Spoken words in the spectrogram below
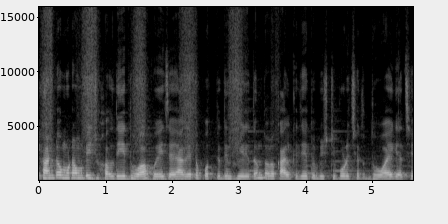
এখানটাও মোটামুটি জল দিয়ে ধোয়া হয়ে যায়। আগে তো প্রত্যেক দিন ধুয়ে দিতাম, তবে কালকে যেহেতু বৃষ্টি পড়েছে, তো ধোয়াই গেছে।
